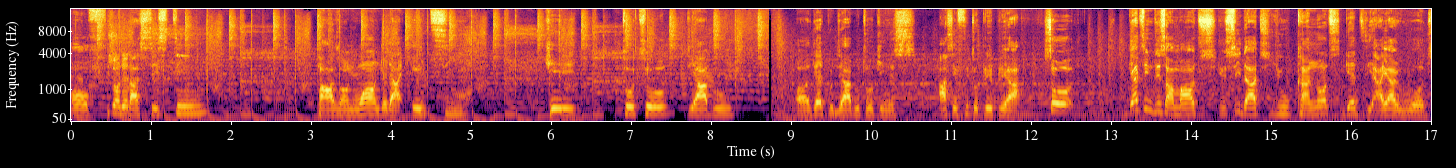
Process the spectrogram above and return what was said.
of 616 thousand one hundred and eighty k total Diablo uh, Deadpool Diablo tokens as a free-to-play player. So getting this amount, you see that you cannot get the higher reward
